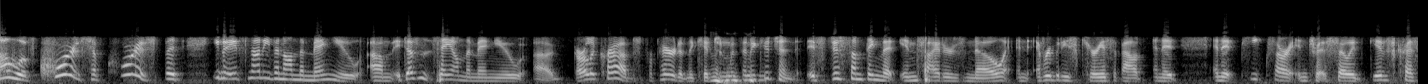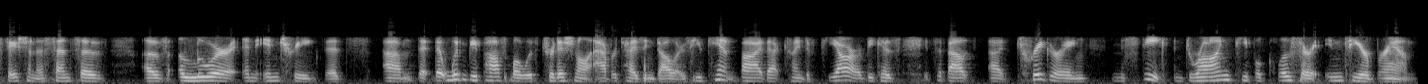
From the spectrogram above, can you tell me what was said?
Oh, of course, of course. But you know, it's not even on the menu. Um, it doesn't say on the menu uh, garlic crabs prepared in the kitchen within a kitchen. It's just something that insiders know and everybody's curious about, and it and it piques our interest. So it gives crustacean a sense of of allure and intrigue that's um, that, that wouldn't be possible with traditional advertising dollars. You can't buy that kind of PR because it's about uh, triggering mystique and drawing people closer into your brand.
